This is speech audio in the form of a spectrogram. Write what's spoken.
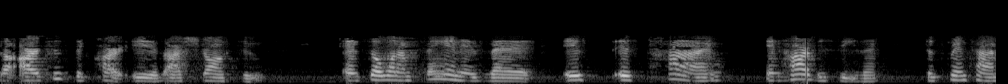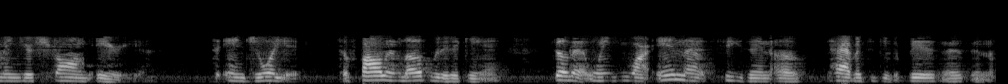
the artistic part is our strong suit. And so what I'm saying is that it's, it's time in harvest season to spend time in your strong area, to enjoy it, to fall in love with it again, so that when you are in that season of having to do the business and the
